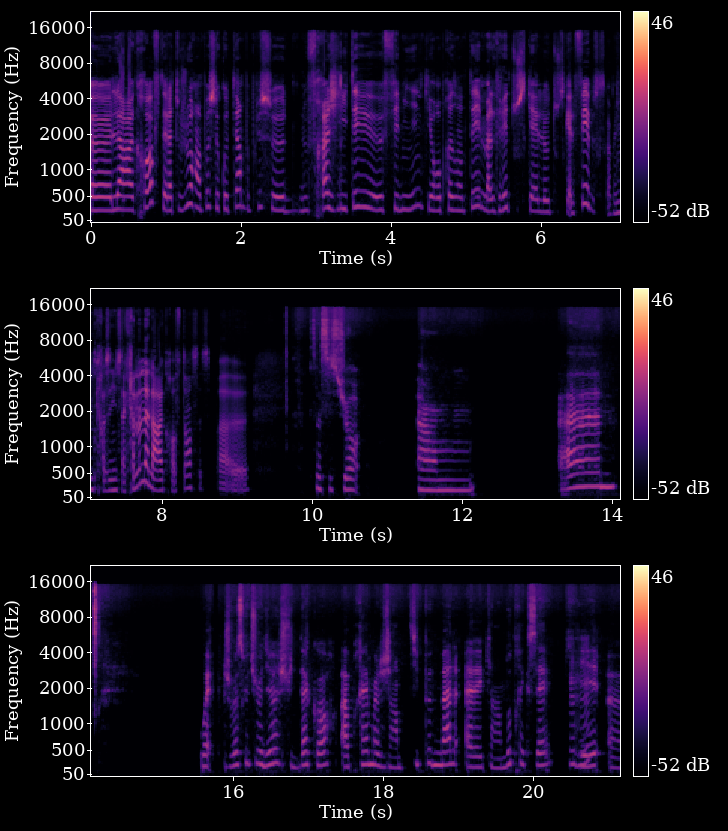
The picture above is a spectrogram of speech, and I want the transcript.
euh, Lara Croft, elle a toujours un peu ce côté un peu plus euh, de fragilité euh, féminine qui est représentée malgré tout ce qu'elle tout ce qu'elle fait parce que c'est quand même une, une sacrée nana Lara Croft hein, ça c'est pas ça c'est sûr Ouais, je vois ce que tu veux dire, je suis d'accord. Après, moi, j'ai un petit peu de mal avec un autre excès qui mhm. est euh,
